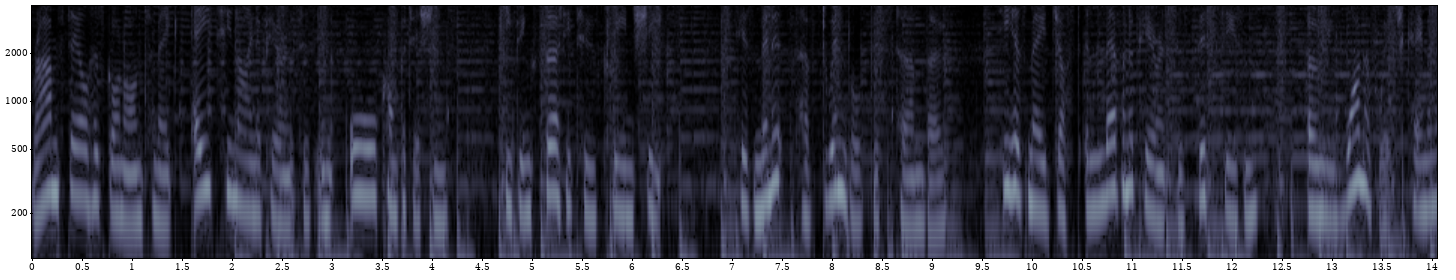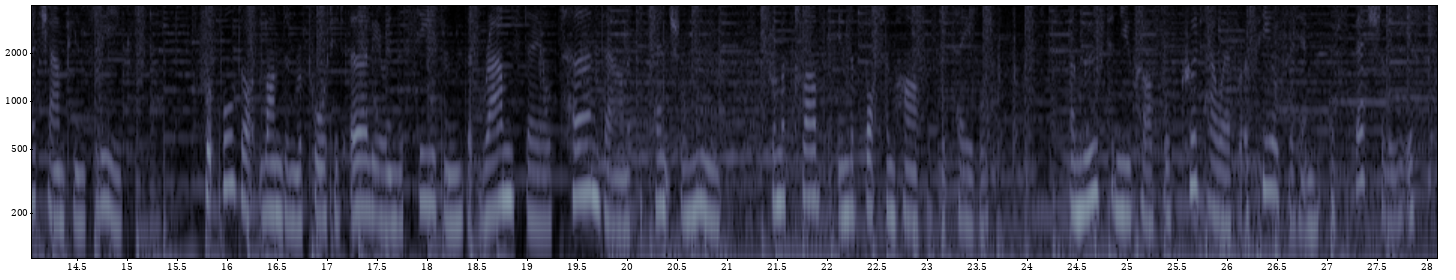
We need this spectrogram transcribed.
Ramsdale has gone on to make 89 appearances in all competitions, keeping 32 clean sheets. His minutes have dwindled this term though. He has made just 11 appearances this season, only one of which came in the Champions League. Football.London reported earlier in the season that Ramsdale turned down a potential move from a club in the bottom half of the table. A move to Newcastle could, however, appeal to him, especially if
